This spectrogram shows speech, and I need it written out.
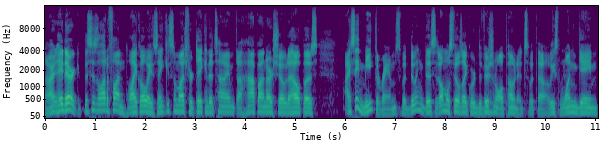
All right. Hey, Derek, this is a lot of fun. Like always, thank you so much for taking the time to hop on our show to help us. I say meet the Rams, but doing this, it almost feels like we're divisional opponents with uh, at least one game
